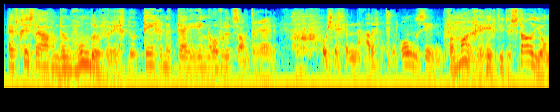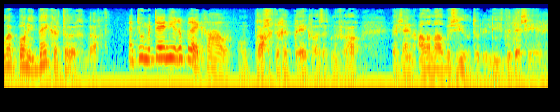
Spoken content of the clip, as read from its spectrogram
Hij heeft gisteravond een wonder verricht door tegen het tij in over het zand te rijden. Goeie genade, wat een onzin. Vanmorgen heeft hij de staljongen Bonnie Baker teruggebracht. En toen meteen hier een preek gehouden. Oh, een prachtige preek was het, mevrouw. Wij zijn allemaal bezield door de liefde des heren.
